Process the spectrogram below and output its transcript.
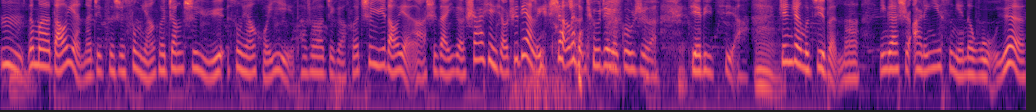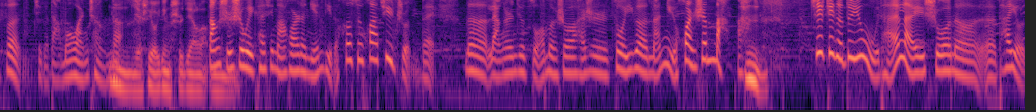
嗯，那么导演呢，这次是宋阳和张弛宇。宋阳回忆，他说这个和吃鱼导演啊，是在一个沙县小吃店里 商量出这个故事的，接地气啊。嗯真正的剧本呢，应该是二零一四年的五月份这个打磨完成的。嗯，也是有一定时间了。当时嗯是为开心麻花的年底的贺岁话剧准备，那两个人就琢磨说，还是做一个男女换身吧。啊，嗯，这这个对于舞台来说呢，呃，它有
